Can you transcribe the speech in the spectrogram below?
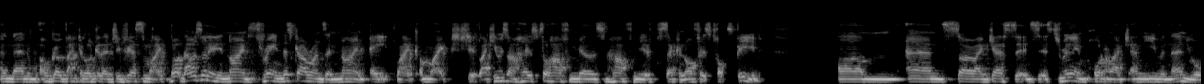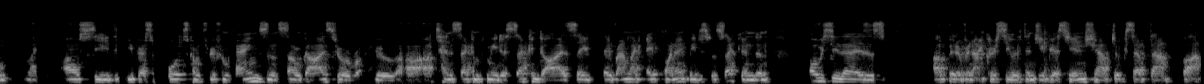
And then I'll go back and look at that GPS. I'm like, but that was only a nine three, and this guy runs a nine eight. Like I'm like, shit. Like he was a, still half a million, half a meter per second off his top speed. Um, and so I guess it's, it's really important. Like, and even then you'll like, I'll see the GPS reports come through from games and some guys who are, who are 10 second per meter second guys, they, they ran like 8.8 meters per second. And obviously there's a bit of inaccuracy within GPS units. You have to accept that. But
